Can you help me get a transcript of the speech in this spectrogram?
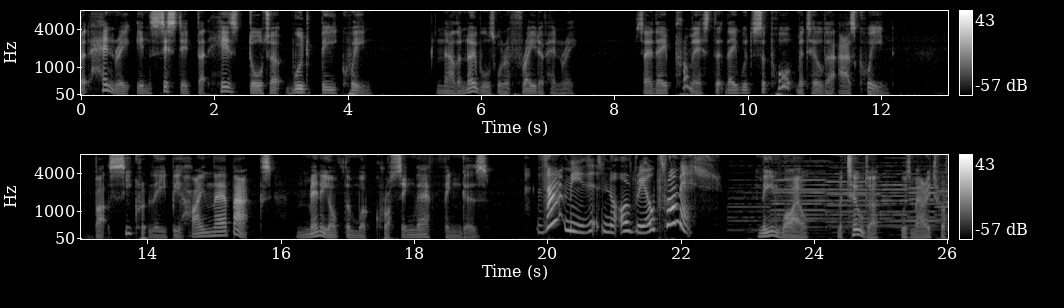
But Henry insisted that his daughter would be queen. Now the nobles were afraid of Henry, so they promised that they would support Matilda as queen. But secretly, behind their backs, many of them were crossing their fingers. That means it's not a real promise. Meanwhile, Matilda was married to a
